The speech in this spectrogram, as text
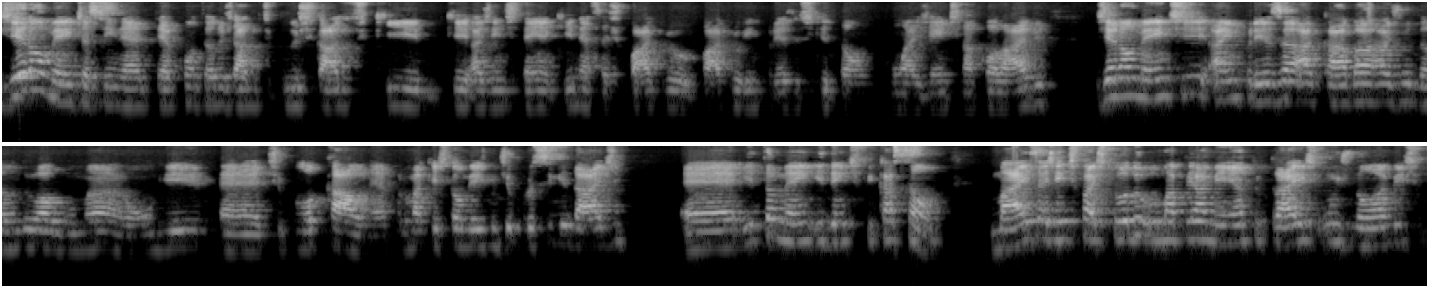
geralmente, assim, né, até contando já tipo, dos casos que, que a gente tem aqui nessas quatro, quatro empresas que estão com a gente na Collab, geralmente a empresa acaba ajudando alguma ONG é, tipo local, né, por uma questão mesmo de proximidade é, e também identificação. Mas a gente faz todo o mapeamento, traz uns nomes,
